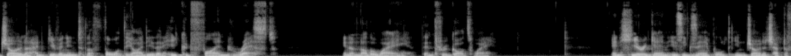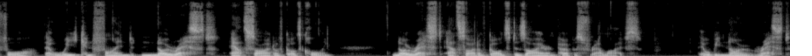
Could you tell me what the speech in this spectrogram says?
Jonah had given into the thought, the idea that he could find rest in another way than through God's way. And here again is exampled in Jonah chapter 4 that we can find no rest outside of God's calling, no rest outside of God's desire and purpose for our lives. There will be no rest.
